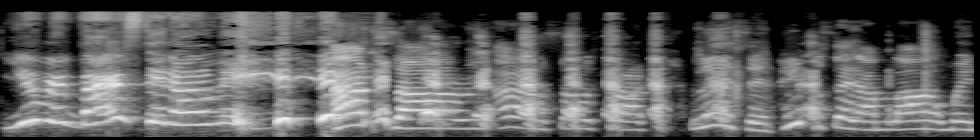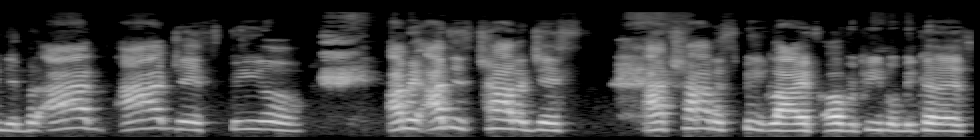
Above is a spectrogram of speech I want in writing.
You reversed it on me. I'm sorry. I'm so sorry. Listen, people say I'm long-winded, but I I just feel I mean, I just try to just I try to speak life over people because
